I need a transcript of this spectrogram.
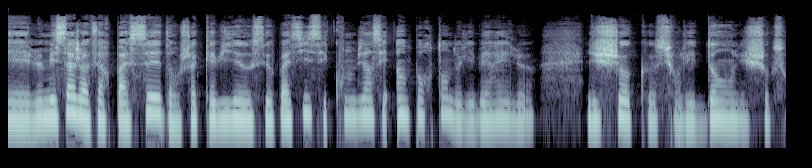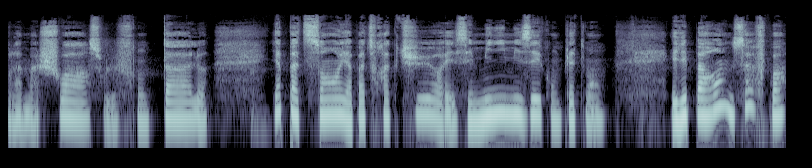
Et le message à faire passer dans chaque cabinet d'ostéopathie, c'est combien c'est important de libérer le, les chocs sur les dents, les chocs sur la mâchoire, sur le frontal. Il n'y a pas de sang, il n'y a pas de fracture et c'est minimisé complètement. Et les parents ne savent pas,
